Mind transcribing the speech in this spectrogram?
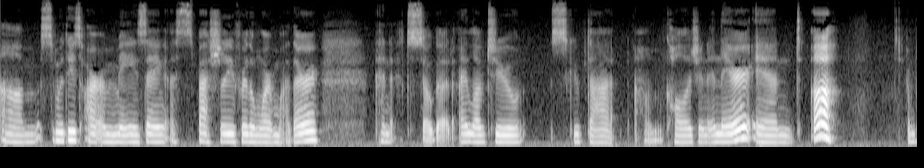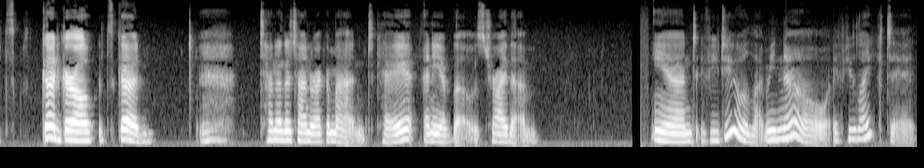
um, smoothies are amazing, especially for the warm weather. And it's so good. I love to scoop that um, collagen in there, and ah, oh, it's good, girl. It's good. 10 out of 10 recommend, okay? Any of those, try them. And if you do, let me know if you liked it.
